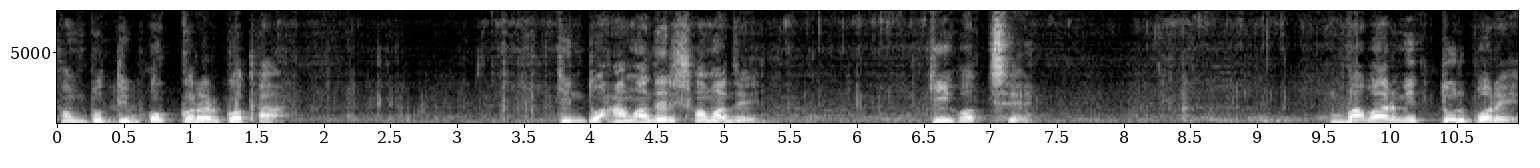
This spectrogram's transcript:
সম্পত্তি ভোগ করার কথা। কিন্তু আমাদের সমাজে কি হচ্ছে? বাবার মৃত্যুর পরে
